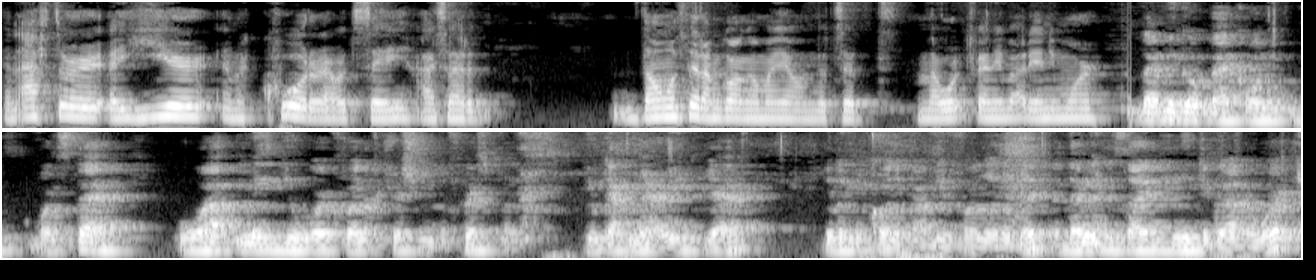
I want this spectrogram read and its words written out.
And after a year and a quarter, I would say, I decided, done with it. I'm going on my own. That's it. I'm not working for anybody anymore. Let me go back one one step. What made you work for an electrician in the first place? You got married, yeah? You're looking coil probably for a little bit, and then you decide you need to go out of work.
